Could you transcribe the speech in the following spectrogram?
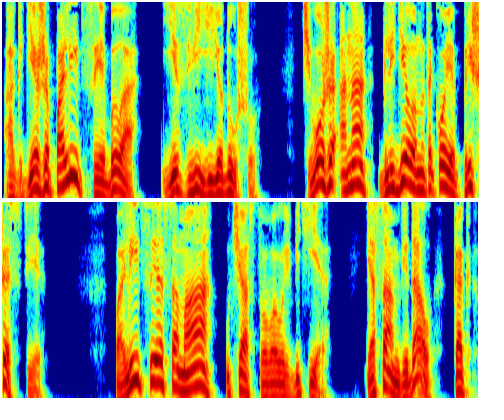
«А где же полиция была? Язви ее душу! Чего же она глядела на такое пришествие?» Полиция сама участвовала в битье. Я сам видал, как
